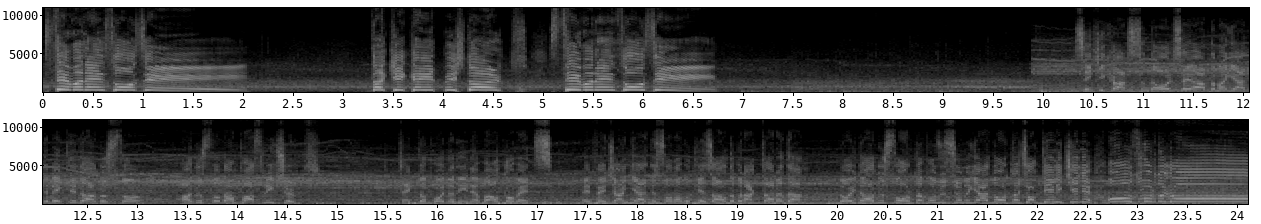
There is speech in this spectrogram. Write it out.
Steven Enzozi. Dakika 74. Steven Enzozi. Zeki karşısında Holse yardıma geldi. Bekledi Augusto. Augusto'dan pas Richard. Tek top oynadı yine Balkovets. Efecan geldi sola bu kez aldı bıraktı aradan. Lloyd Augusto orta pozisyonu geldi. Orta çok tehlikeli. Oğuz vurdu gol!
